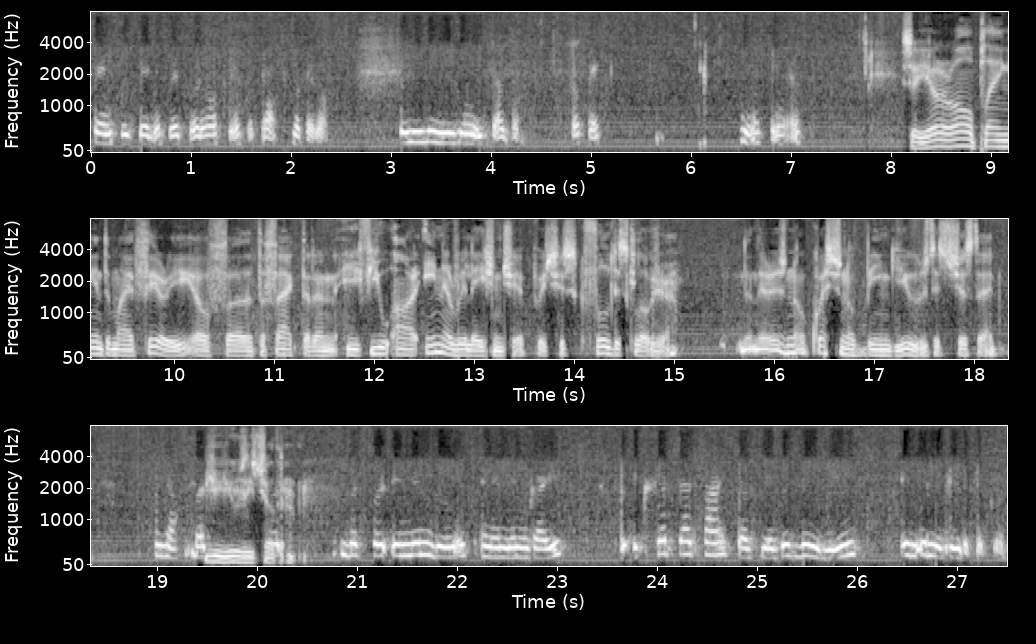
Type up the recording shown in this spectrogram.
Friends with benefits or no strings attached, whatever. So we were using each other. Perfect. Nothing else. So you're all playing into my theory of uh, the fact that an, if you are in a relationship, which is full disclosure, then there is no question of being used. It's just that Yeah, but you use each other. But for Indian girls and Indian guys to accept that fact that we are just being used is a little difficult.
